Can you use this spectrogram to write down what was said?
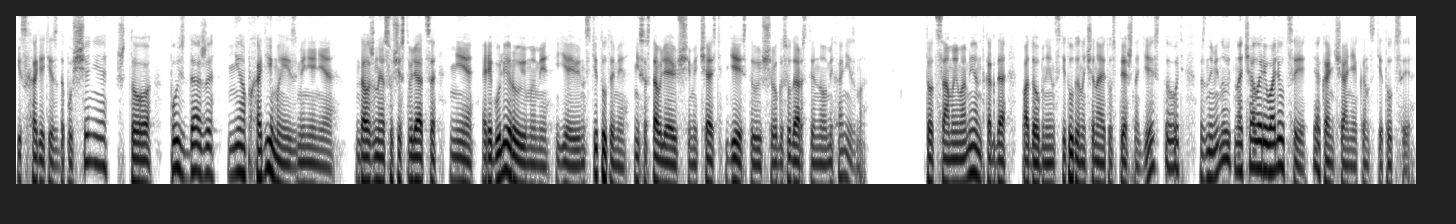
исходить из допущения, что пусть даже необходимые изменения должны осуществляться не регулируемыми ею институтами, не составляющими часть действующего государственного механизма. Тот самый момент, когда подобные институты начинают успешно действовать, знаменует начало революции и окончание Конституции.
